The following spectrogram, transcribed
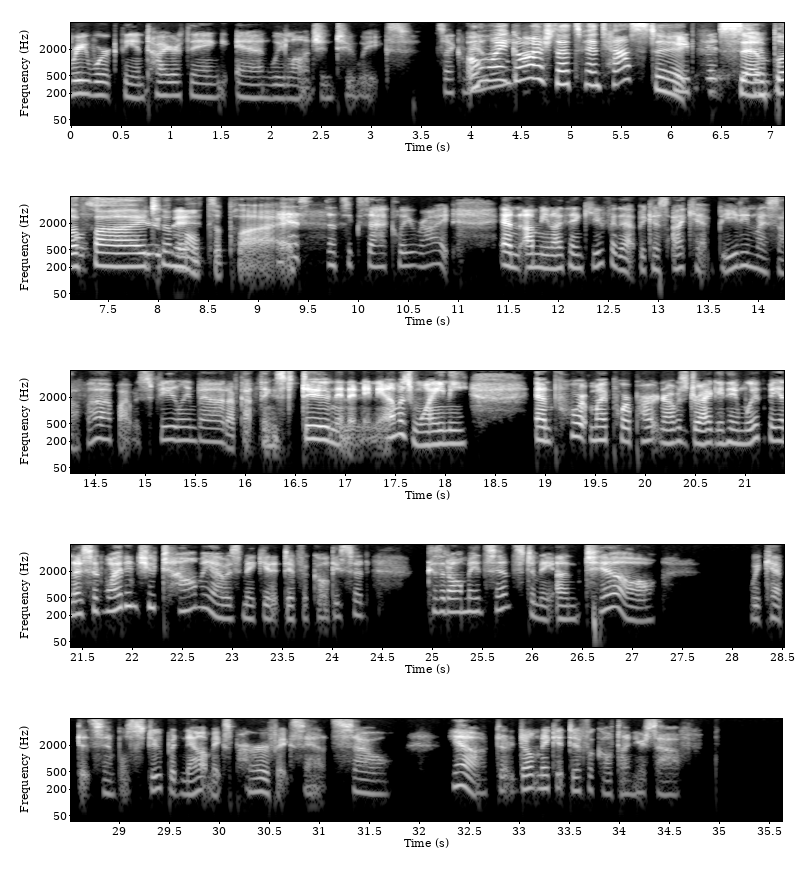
rework the entire thing. And we launch in two weeks. It's like, really? oh my gosh, that's fantastic. Simplify simple, to multiply. Yes, that's exactly right. And I mean, I thank you for that because I kept beating myself up. I was feeling bad. I've got things to do. Nah, nah, nah, I was whiny. And poor my poor partner, I was dragging him with me. And I said, Why didn't you tell me I was making it difficult? He said, Because it all made sense to me until we kept it simple, stupid. Now it makes perfect sense. So yeah don't make it difficult on yourself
